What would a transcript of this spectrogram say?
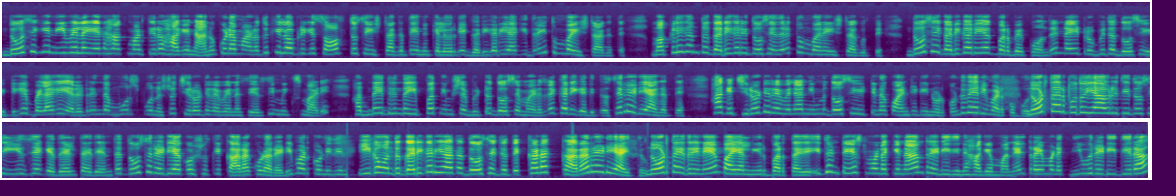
ದೋಸೆಗೆ ನೀವೆಲ್ಲ ಏನ್ ಹಾಕಿ ಮಾಡ್ತೀರೋ ಹಾಗೆ ನಾನು ಕೂಡ ಮಾಡೋದು. ಕೆಲವೊಬ್ಬರಿಗೆ ಸಾಫ್ಟ್ ದೋಸೆ ಇಷ್ಟ ಆಗುತ್ತೆ. ಇನ್ನು ಕೆಲವರಿಗೆ ಗರಿ ಗರಿಯಾಗಿದ್ರೆ ತುಂಬಾ ಇಷ್ಟ ಆಗುತ್ತೆ. ಮಕ್ಕಳಿಗಂತೂ ಗರಿ ಗರಿ ದೋಸೆ ಅಂದ್ರೆ ತುಂಬಾನೇ ಇಷ್ಟ ಆಗುತ್ತೆ. ದೋಸೆ ಗರಿ ಗರಿಯಾಗಿ ಬರಬೇಕು ಅಂದ್ರೆ ನೈಟ್ ರುಬ್ಬಿದ ದೋಸೆ ಹಿಟ್ಟಿಗೆ ಬೆಳಗ್ಗೆ ಎರಡರಿಂದ ಮೂರ್ ಸ್ಪೂನ್ ಅಷ್ಟು ಚಿರೋಟಿ ರವೆನ ಸೇರಿಸಿ ಮಿಕ್ಸ್ ಮಾಡಿ ಹದಿನೈದರಿಂದ ಇಪ್ಪತ್ತು ನಿಮಿಷ ಬಿಟ್ಟು ದೋಸೆ ಮಾಡಿದ್ರೆ ಗರಿ ಗರಿ ದೋಸೆ ರೆಡಿ ಆಗುತ್ತೆ. ಹಾಗೆ ಚಿರೋಟಿ ರವೆನ ನಿಮ್ಮ ದೋಸೆ ಹಿಟ್ಟಿನ ಕ್ವಾಂಟಿಟಿ ನೋಡ್ಕೊಂಡು ವೇರಿ ಮಾಡ್ಕೋಬಹುದು ನೋಡ್ತಾ ಇರ್ಬೋದು ಯಾವ ರೀತಿ ದೋಸೆ ಈಸಿಯಾಗಿ ಎದ್ದೇಳ್ತಾ ಇದೆ ಅಂತ. ದೋಸೆ ರೆಡಿ ಆಗೋಷ್ಟೊತ್ತಿಗೆ ಖಾರ ಕೂಡ ರೆಡಿ ಮಾಡ್ಕೊಂಡಿದ್ದೀನಿ ಈಗ ಒಂದು ಗರಿ ಗರಿಯಾದ ದೋಸೆ ಜೊತೆ ಖಡಕ್ ಖಾರ ರೆಡಿ ಆಯ್ತು. ನೋಡ್ತಾ ಇದ್ರೇನೆ ಬಾಯಲ್ಲಿ ನೀರ್ ಬರ್ತಾ ಇದೆ. ಇದನ್ನ ಟೇಸ್ಟ್ ಮಾಡಕ್ಕೆ ನಾನ್ ರೆಡಿ ಇದೀನಿ ಹಾಗೆ ಮನೇಲಿ ಟ್ರೈ ಮಾಡಕ್ ನೀವು ರೆಡಿ ಇದ್ದೀರಾ?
